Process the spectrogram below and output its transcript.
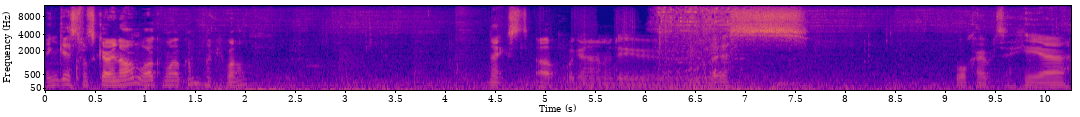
Ingus, what's going on? Welcome, welcome. Hope you're well. Next up, we're going to do this. Walk over to here.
